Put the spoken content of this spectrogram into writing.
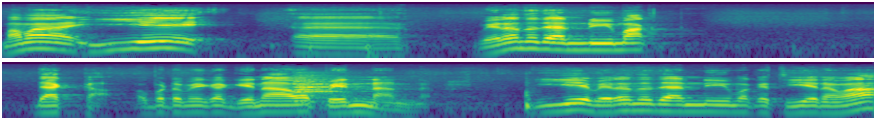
මම ඊයේ වෙළඳ දැන්වීමක් දැක්කා. ඔබට මේක ගෙනාව පෙන්නන්න. ඊයේ වෙළඳ දැන්වීමක තියෙනවා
